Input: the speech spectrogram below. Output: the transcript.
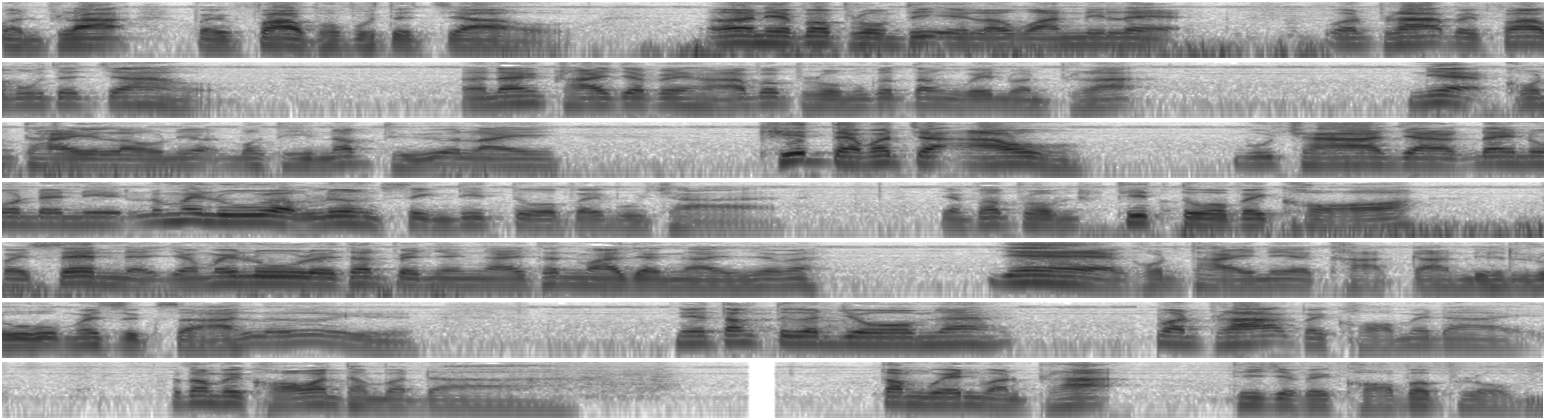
วันพระไปเฝ้าพระพุทธเจ้าเออเนี่ยพระพรหมที่เอราวัณนี่แหละ วันพระไปเฝ้าพระพุทธเจ้าอันนั้นใครจะไปหาพระพรหมก็ต้องเว้นวันพระ เนี่ยคนไทยเราเนี่ยบางทีนับถืออะไร คิดแต่ว่าจะเอาบูชาอยากได้โน่นได้นี้แล้วไม่รู้หรอกเรื่องสิ่งที่ตัวไปบูชา อย่างพระพรหมที่ตัวไปขอ ไปเส้นเนี่ยยังไม่รู้เลยท่านเป็นยังไง ท่านมายังไงใช่ไหมแย่คนไทยเนี่ยขาดการเรียนรู้ไม่ศึกษาเลย เนี่ยต้องเตือนโยมนะ วันพระไปขอไม่ได้ ก็ต้องไปขอวันธรรมดา ต้องเว้นวันพระที่จะไปขอพระพรหม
